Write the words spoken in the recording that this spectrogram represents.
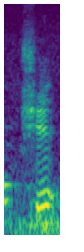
Oh, shit.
